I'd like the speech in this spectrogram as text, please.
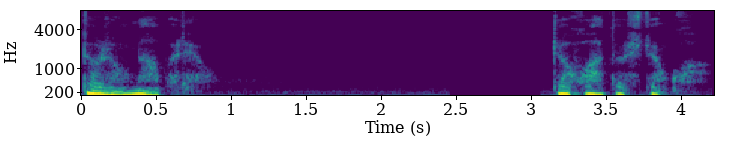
都容纳不了。这话都是真话。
